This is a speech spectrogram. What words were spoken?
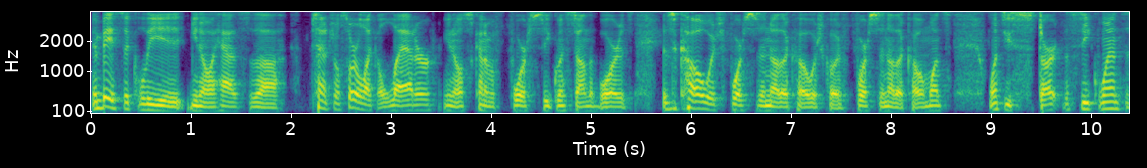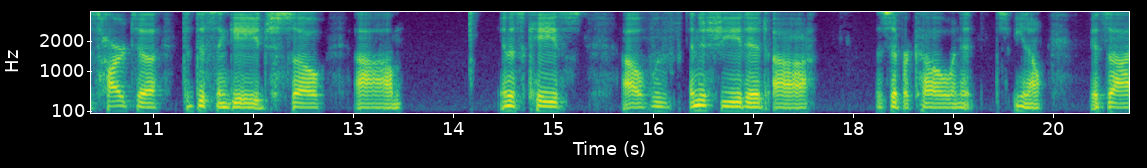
And basically, you know, it has the potential sort of like a ladder, you know, it's kind of a force sequence down the board. It's, it's a ko which forces another ko, which forces another ko. And once once you start the sequence, it's hard to, to disengage. So um, in this case, uh, we've initiated uh, the Zipper Ko, and it's you know it's uh,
